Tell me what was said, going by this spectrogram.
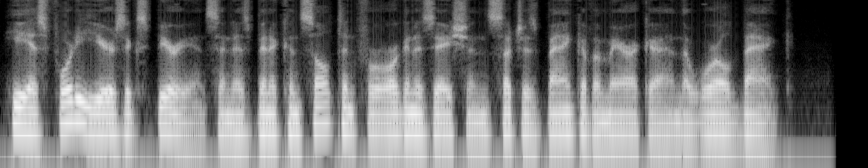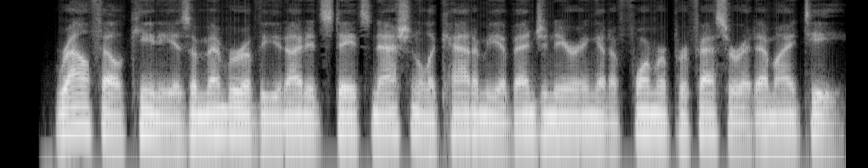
He has 40 years' experience and has been a consultant for organizations such as Bank of America and the World Bank. Ralph. Keeney is a member of the United States National Academy of Engineering and a former professor at MIT.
